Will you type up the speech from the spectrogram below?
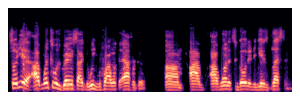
So yeah, I went to his grave site the week before I went to Africa. Um, I I wanted to go there to get his blessing.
